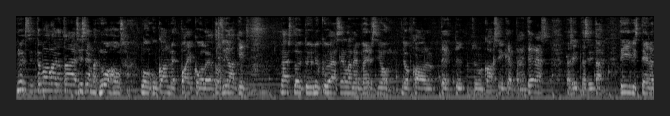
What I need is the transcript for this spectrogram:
Nyt sitten vaan laitetaan nämä sisemmät nuohousloukun kannet paikoille ja tosiaankin näistä löytyy nykyään sellainen versio, joka on tehty, on kaksinkertainen teräs ja sitten sitä tiivisteenä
